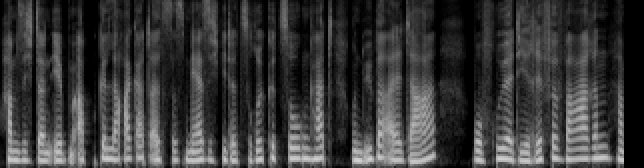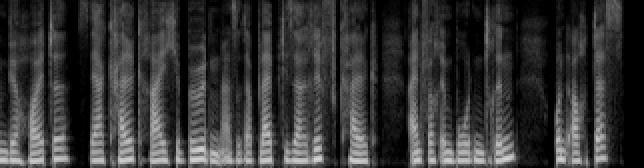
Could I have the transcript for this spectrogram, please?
haben sich dann eben abgelagert, als das Meer sich wieder zurückgezogen hat. Und überall da, wo früher die Riffe waren, haben wir heute sehr kalkreiche Böden. Also da bleibt dieser Riffkalk einfach im Boden drin. Und auch das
